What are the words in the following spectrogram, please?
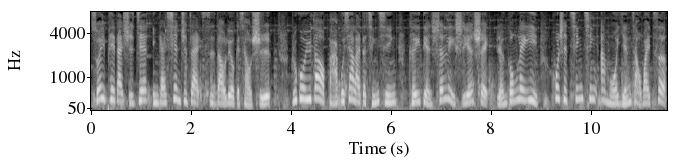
所以佩戴时间应。该限制在四到六个小时。如果遇到拔不下来的情形，可以点生理食盐水、人工泪液，或是轻轻按摩眼角外侧，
